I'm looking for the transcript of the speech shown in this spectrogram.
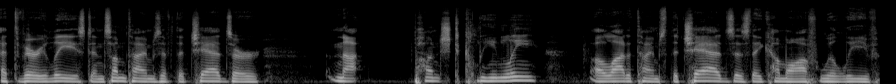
at the very least. And sometimes if the chads are not punched cleanly, a lot of times the chads, as they come off, will leave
